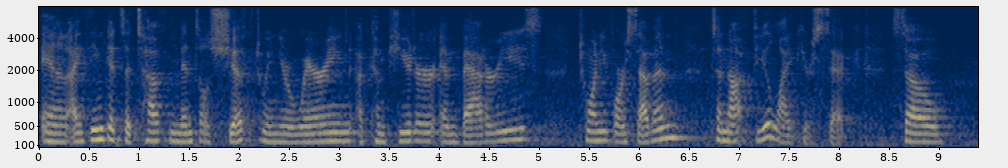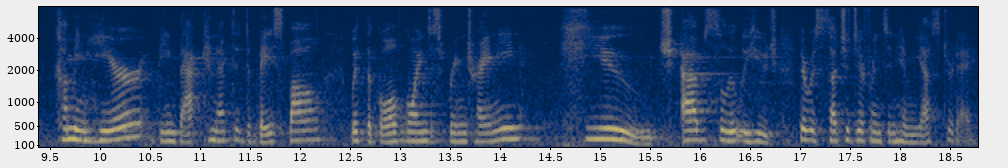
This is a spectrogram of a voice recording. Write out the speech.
And I think it's a tough mental shift when you're wearing a computer and batteries 24 7 to not feel like you're sick. So, coming here, being back connected to baseball with the goal of going to spring training, huge, absolutely huge. There was such a difference in him yesterday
